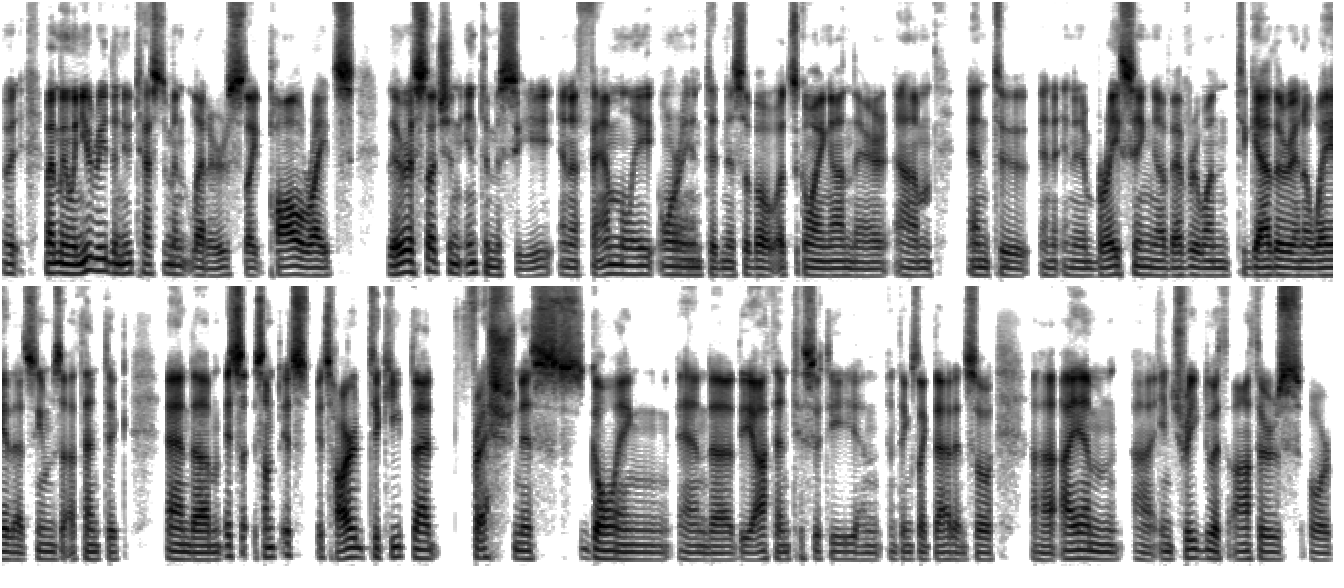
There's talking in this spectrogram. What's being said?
I mean, when you read the New Testament letters, like Paul writes, there is such an intimacy and a family orientedness about what's going on there um, and to and an embracing of everyone together in a way that seems authentic and um, it's some it's it's hard to keep that freshness going and uh, the authenticity and, and things like that. And so uh, I am uh, intrigued with authors or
